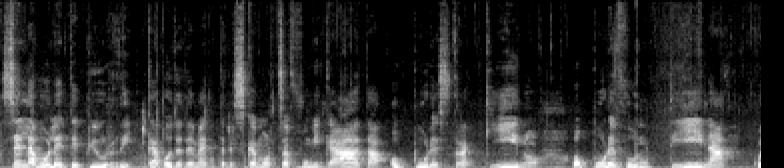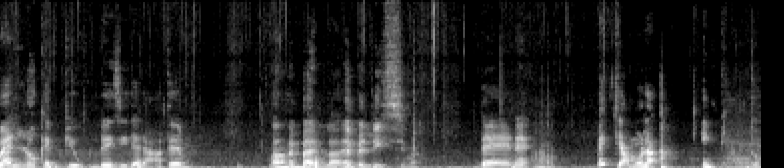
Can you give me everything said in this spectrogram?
Se la volete più ricca potete mettere scamorza affumicata oppure stracchino oppure fontina, quello che più desiderate. Ma non è bella? È bellissima. Bene, mettiamola in piatto.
